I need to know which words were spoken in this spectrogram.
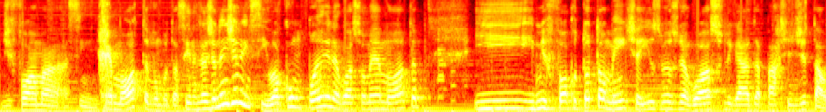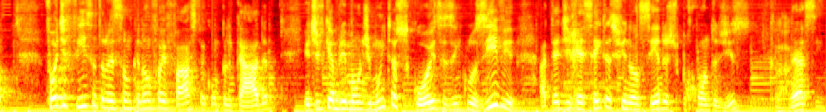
de forma, assim, remota, vamos botar assim, na verdade eu nem gerencio, eu acompanho o negócio de forma remota e, e me foco totalmente aí os meus negócios ligados à parte digital. Foi difícil a transição que não foi fácil, foi complicada. Eu tive que abrir mão de muitas coisas, inclusive até de receitas financeiras por conta disso, Claro. né? Assim,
